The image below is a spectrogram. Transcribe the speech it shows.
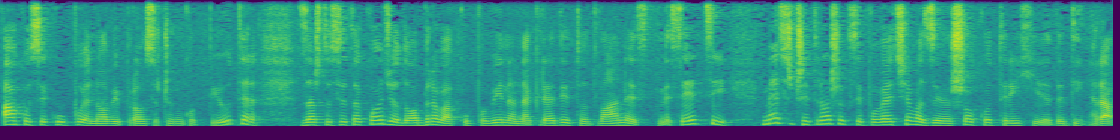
Ako se kupuje novi prosječan kompjuter, zašto se također odobrava kupovina na kredit od 12 meseci, mesečni trošak se povećava za još oko 3000 dinara.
